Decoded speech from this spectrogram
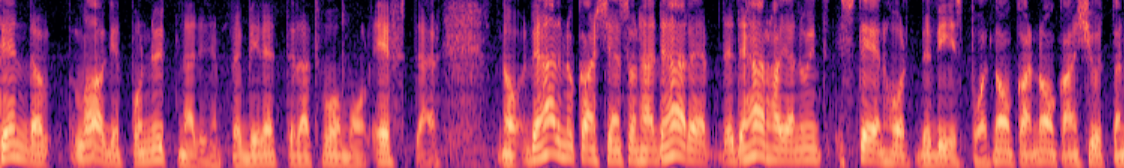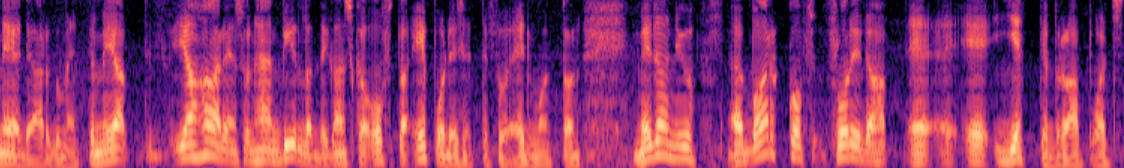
tända laget på nytt när det till exempel blir ett eller två mål efter. No, det här är nu kanske en sån här, det här, är, det här har jag nu inte stenhårt bevis på att någon kan, någon kan skjuta ner det argumentet. Men jag, jag har en sån här bild att det ganska ofta är på det sättet för Edmonton. Medan ju eh, Barkov, Florida är, är jättebra på att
